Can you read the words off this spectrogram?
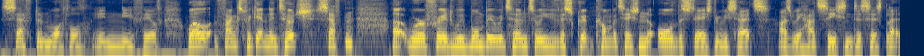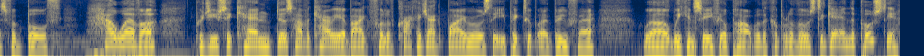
Sefton Wattle in Newfield. Well, thanks for getting in touch, Sefton. Uh, we're afraid we won't be returned to either the script competition or the stationery sets, as we had cease and desist letters for both. However, producer Ken does have a carrier bag full of Crackerjack Biros that he picked up at a booth fair. Well, we can see if he'll part with a couple of those to get in the post here.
